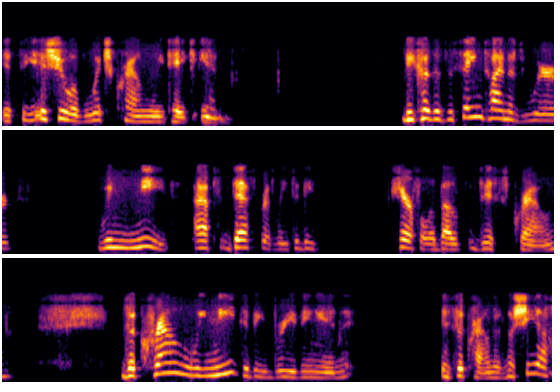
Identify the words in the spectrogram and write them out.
It's the issue of which crown we take in. Because at the same time as we're, we need desperately to be careful about this crown, the crown we need to be breathing in is the crown of Mashiach.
